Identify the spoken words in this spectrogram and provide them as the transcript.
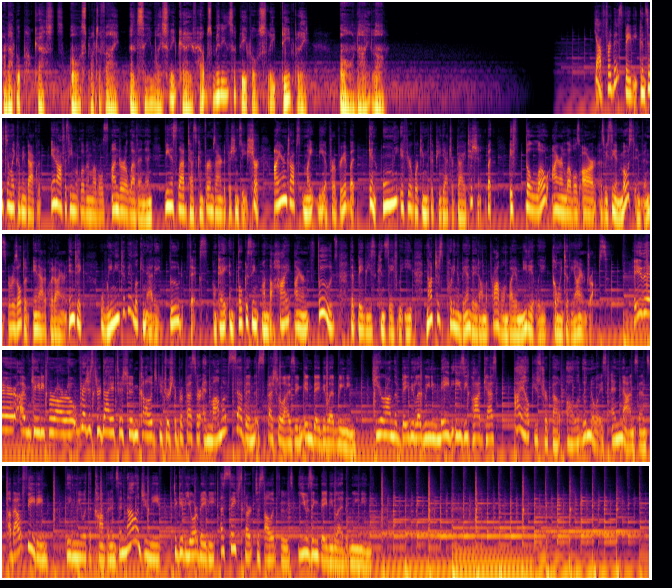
on Apple Podcasts or Spotify and see why Sleep Cove helps millions of people sleep deeply all night long. Yeah, for this baby, consistently coming back with in office hemoglobin levels under 11 and venous lab test confirms iron deficiency, sure, iron drops might be appropriate, but again, only if you're working with a pediatric dietitian. But if the low iron levels are, as we see in most infants, a result of inadequate iron intake, we need to be looking at a food fix, okay, and focusing on the high iron foods that babies can safely eat, not just putting a band aid on the problem by immediately going to the iron drops. Hey there, I'm Katie Ferraro, registered dietitian, college nutrition professor, and mom of seven specializing in baby led weaning. Here on the Baby Led Weaning Made Easy podcast, I help you strip out all of the noise and nonsense about feeding leaving you with the confidence and knowledge you need to give your baby a safe start to solid foods using baby led weaning.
